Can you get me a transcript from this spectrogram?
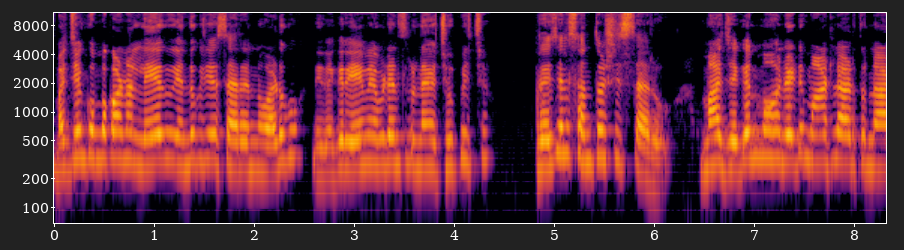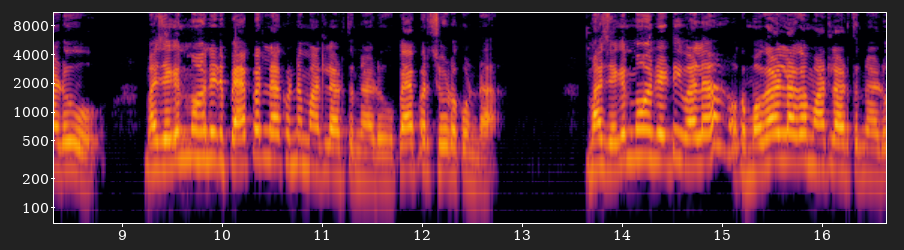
మద్యం కుంభకోణం లేదు ఎందుకు చేశారని నువ్వు అడుగు. నీ దగ్గర ఏం ఎవిడెన్స్లు ఉన్నాయో చూపించు. ప్రజలు సంతోషిస్తారు. మా జగన్మోహన్ రెడ్డి మాట్లాడుతున్నాడు. మా జగన్మోహన్ రెడ్డి పేపర్ లేకుండా మాట్లాడుతున్నాడు. పేపర్ చూడకుండా. మా జగన్మోహన్ రెడ్డి ఇవాళ ఒక మొగాళ్ళలాగా మాట్లాడుతున్నాడు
